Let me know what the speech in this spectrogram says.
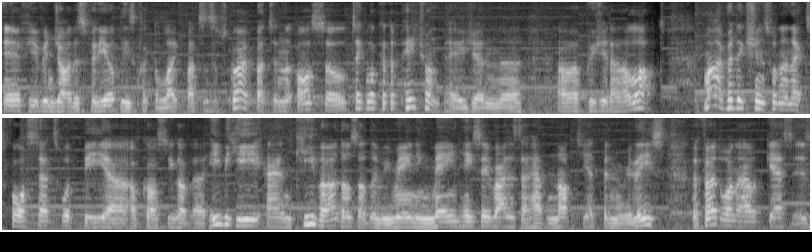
If you've enjoyed this video, please click the like button, subscribe button, also take a look at the Patreon page and uh, I'll appreciate that a lot. My predictions for the next four sets would be, uh, of course, you got uh, Hibiki and Kiva. Those are the remaining main Heisei riders that have not yet been released. The third one I would guess is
